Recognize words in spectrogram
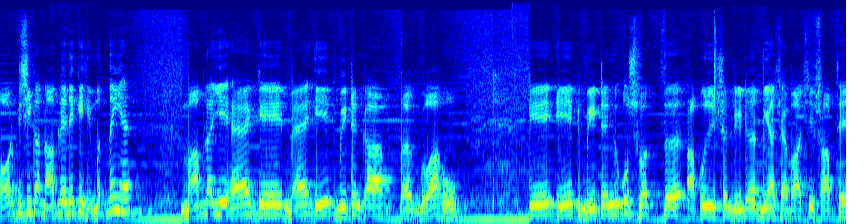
और किसी का नाम लेने की हिम्मत नहीं है। मामला ये है कि मैं एक मीटिंग का गवाह हूँ कि एक मीटिंग उस वक्त अपोजिशन लीडर मियाँ शहबाज शरीफ साहब थे,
